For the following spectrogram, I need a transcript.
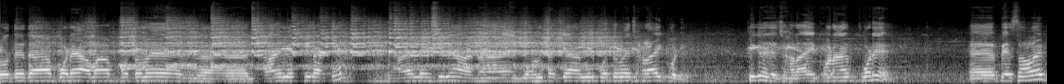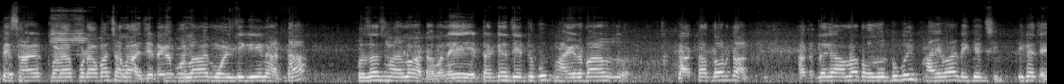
রোদে দেওয়ার পরে আমার প্রথমে ঝাড়াই মেশিন আছে। ঝাড়াই মেশিনে গমটাকে আমি প্রথমে ঝাড়াই করি। ঠিক আছে? ঝাড়াই করার পরে পেশা হয় পেশা করার পরে আবার চালা হয় যেটাকে বলা হয় মাল্টিগ্রেন আটা। খোসা ছাড়ানো আটা। মানে এটাকে যেটুকু ফাইবার রাখা দরকার আটা থেকে আমরা ততটুকুই ফাইবার রেখেছি ঠিক আছে?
